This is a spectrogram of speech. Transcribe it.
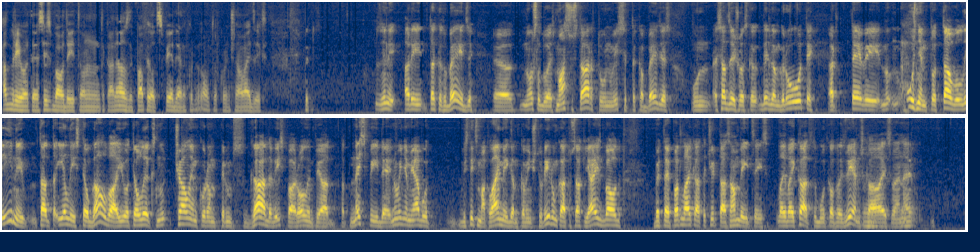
atbrīvoties, izbaudīt un neuzlikt papildus spiedienu, kur, nu, tur, kur viņš nav vajadzīgs zini, arī tad, kad tu beidzi, noslidojies masu startu un viss ir beidzies. Un es atzīšos, ka diezgan grūti ar tevi nu, nu, uzņemt to tavu līniju, tā, tā ielīst tev galvā, jo tev liekas, nu, čalim, kuram pirms gada vispār olimpiāda pat nespīdēja, nu, viņam jābūt visticamāk laimīgam, ka viņš tur ir un kā tu saki, jāizbauda. Bet tāpat laikā taču ir tās ambīcijas, lai vai kāds tu būtu kaut vai viens kājas, vai ne? Mm.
